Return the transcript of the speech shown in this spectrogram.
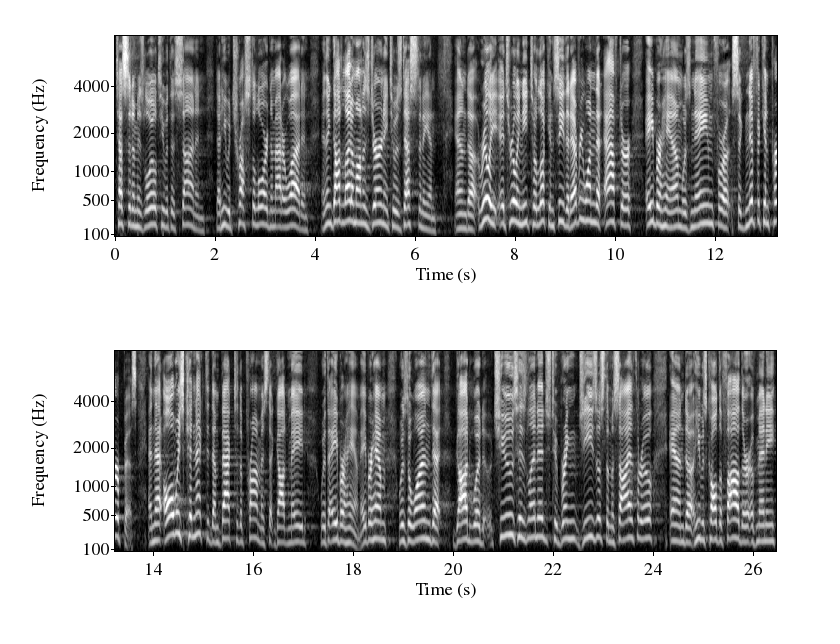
tested him his loyalty with his son and that he would trust the Lord no matter what. And, and then God led him on his journey to his destiny. And, and uh, really, it's really neat to look and see that everyone that after Abraham was named for a significant purpose, and that always connected them back to the promise that God made with Abraham. Abraham was the one that God would choose his lineage to bring Jesus, the Messiah, through, and uh, he was called the father of many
